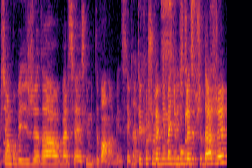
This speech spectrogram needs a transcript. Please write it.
chciałam powiedzieć, że ta wersja jest limitowana, więc jakby Tak, tych koszulek nie będzie w ogóle sprzedaży.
